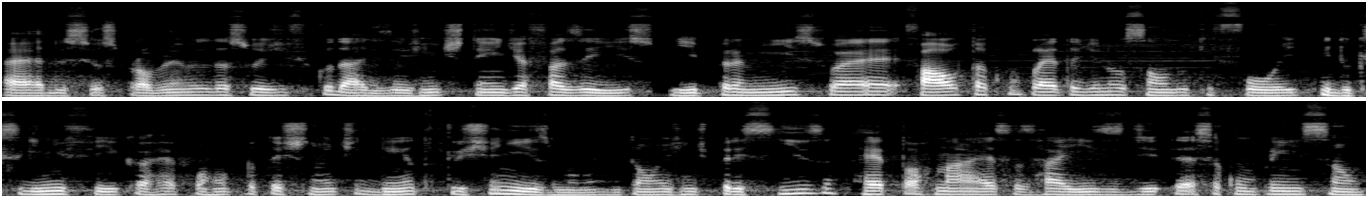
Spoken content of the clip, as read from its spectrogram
é, dos seus problemas e das suas dificuldades, e a gente tende a fazer isso. E para mim isso é falta completa de noção do que foi e do que significa a reforma protestante dentro do cristianismo. Né? Então a gente precisa retornar essas raízes raízes dessa compreensão.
